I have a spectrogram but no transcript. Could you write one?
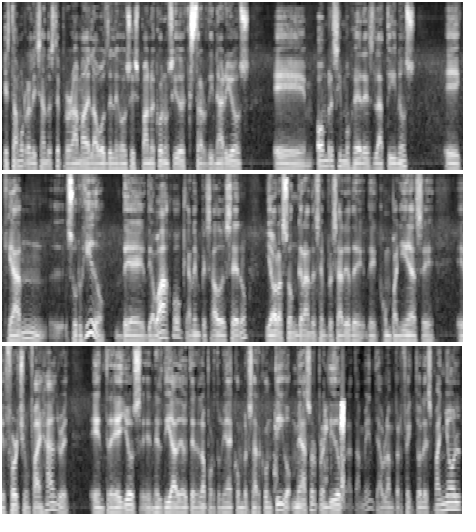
que estamos realizando este programa de La Voz del Negocio Hispano. He conocido extraordinarios eh, hombres y mujeres latinos eh, que han eh, surgido de, abajo, que han empezado de cero y ahora son grandes empresarios de, compañías Fortune 500 entre ellos en el día de hoy tener la oportunidad de conversar contigo. Me ha sorprendido gratamente, hablan perfecto el español,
